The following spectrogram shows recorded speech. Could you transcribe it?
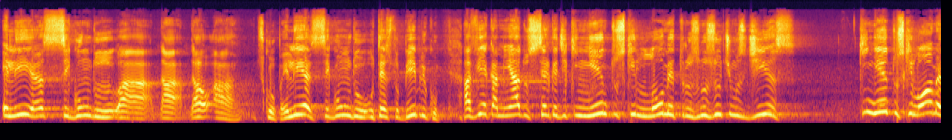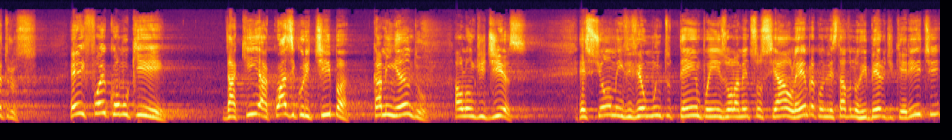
Elias, segundo a, a, a, a, desculpa, Elias, segundo o texto bíblico, havia caminhado cerca de 500 quilômetros nos últimos dias. 500 quilômetros. Ele foi como que daqui a quase Curitiba, caminhando ao longo de dias. Esse homem viveu muito tempo em isolamento social. Lembra quando ele estava no Ribeiro de Querite?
